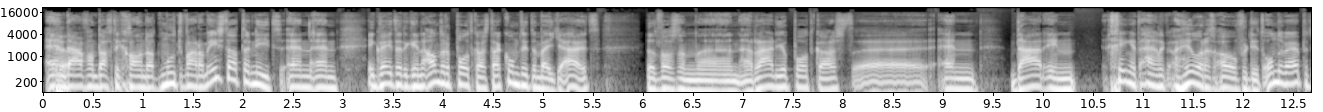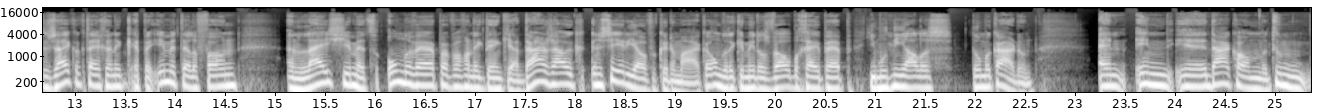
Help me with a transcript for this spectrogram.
En Ja. daarvan dacht ik gewoon, dat moet. Waarom is dat er niet? En, en ik weet dat ik in een andere podcast, daar komt dit een beetje uit. Dat was een, eh, een, een radiopodcast. eh, en daarin ging het eigenlijk heel erg over dit onderwerp. En toen zei ik ook tegen hen, ik heb in mijn telefoon een lijstje met onderwerpen waarvan ik denk, ja, daar zou ik een serie over kunnen maken. Omdat ik inmiddels wel begrepen heb, je moet niet alles door elkaar doen. En in, eh, daar kwam, toen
